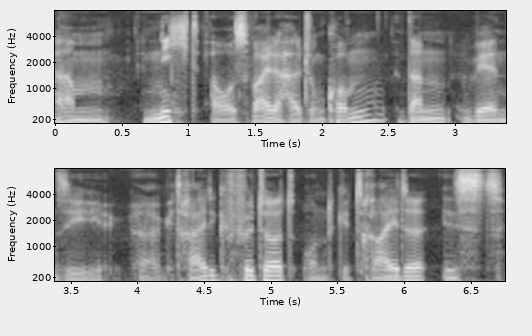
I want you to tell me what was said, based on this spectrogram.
ähm, nicht aus Weidehaltung kommen, dann werden sie äh, Getreide gefüttert und Getreide ist,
